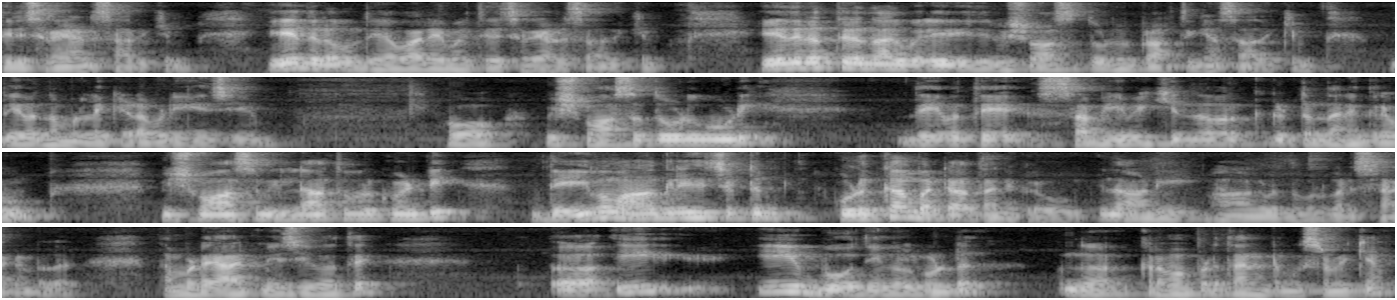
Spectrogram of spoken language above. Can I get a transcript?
തിരിച്ചറിയാൻ സാധിക്കും. ഏതിടവും ദേവാലയമായി തിരിച്ചറിയാൻ സാധിക്കും. ഏതിടത്തിരുന്നാൽ വലിയ രീതിയിൽ വിശ്വാസത്തോട് പ്രാർത്ഥിക്കാൻ സാധിക്കും. ദൈവം നമ്മളിലേക്ക് ഇടപെടുകയും ചെയ്യും. അപ്പോൾ വിശ്വാസത്തോടു കൂടി ദൈവത്തെ സമീപിക്കുന്നവർക്ക് കിട്ടുന്ന അനുഗ്രഹവും വിശ്വാസം ഇല്ലാത്തവർക്ക് വേണ്ടി ദൈവം ആഗ്രഹിച്ചിട്ടും കൊടുക്കാൻ പറ്റാത്ത അനുഗ്രഹവും ഇതാണ് ഈ ഭാഗങ്ങൾ നമ്മൾ മനസ്സിലാക്കേണ്ടത്. നമ്മുടെ ആത്മീയ ജീവിതത്തെ ഈ ഈ ബോധ്യങ്ങൾ കൊണ്ട് ഒന്ന് ക്രമപ്പെടുത്താനായിട്ട് നമുക്ക് ശ്രമിക്കാം.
